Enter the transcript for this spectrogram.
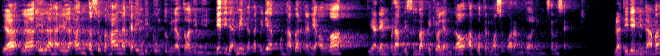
Ya la ilaha illa anta subhanaka inni kuntu zalimin. Dia tidak minta tapi dia mengkabarkan ya Allah, tidak ada yang berhak disembah kecuali Engkau, aku termasuk orang zalim. Selesai. Berarti dia minta apa?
